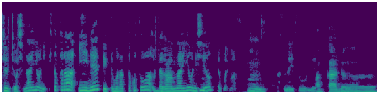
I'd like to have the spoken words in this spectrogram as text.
躊躇しないように、人からいいねって言ってもらったことは疑わないようにしようって思います。うん。ますね、いつもね。わかる。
